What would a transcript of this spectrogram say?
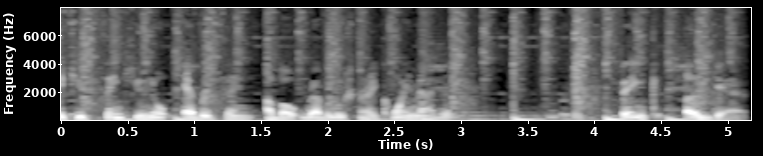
If you think you know everything about revolutionary coin magic, think again.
